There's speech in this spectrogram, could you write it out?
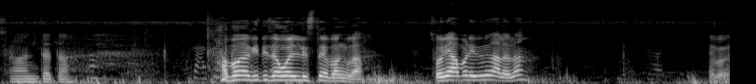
शांतता. हा बघा किती जवळ दिसतोय बंगला. सोनी आपण इथून आलो ना? हे बघा.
